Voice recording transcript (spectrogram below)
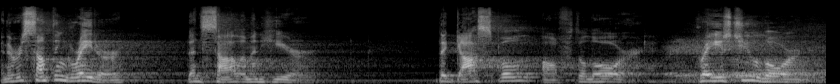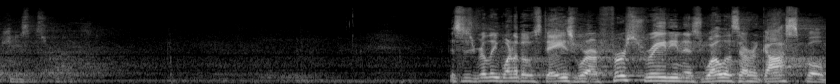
And there is something greater than Solomon here the gospel of the Lord. Praise to you, Lord Jesus Christ. This is really one of those days where our first reading as well as our gospel,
